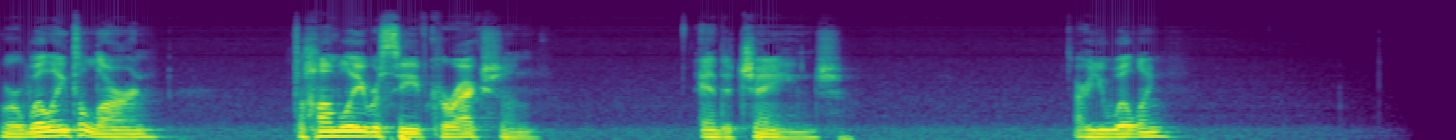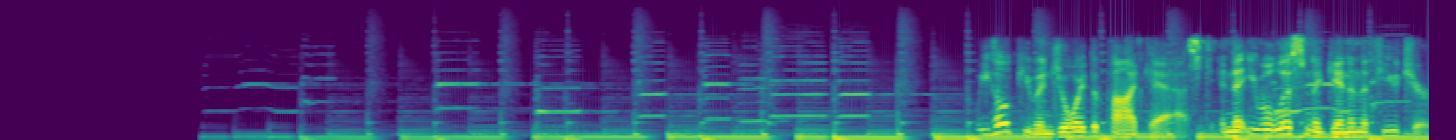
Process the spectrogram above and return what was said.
who are willing to learn, to humbly receive correction, and to change. Are you willing? We hope you enjoyed the podcast and that you will listen again in the future.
